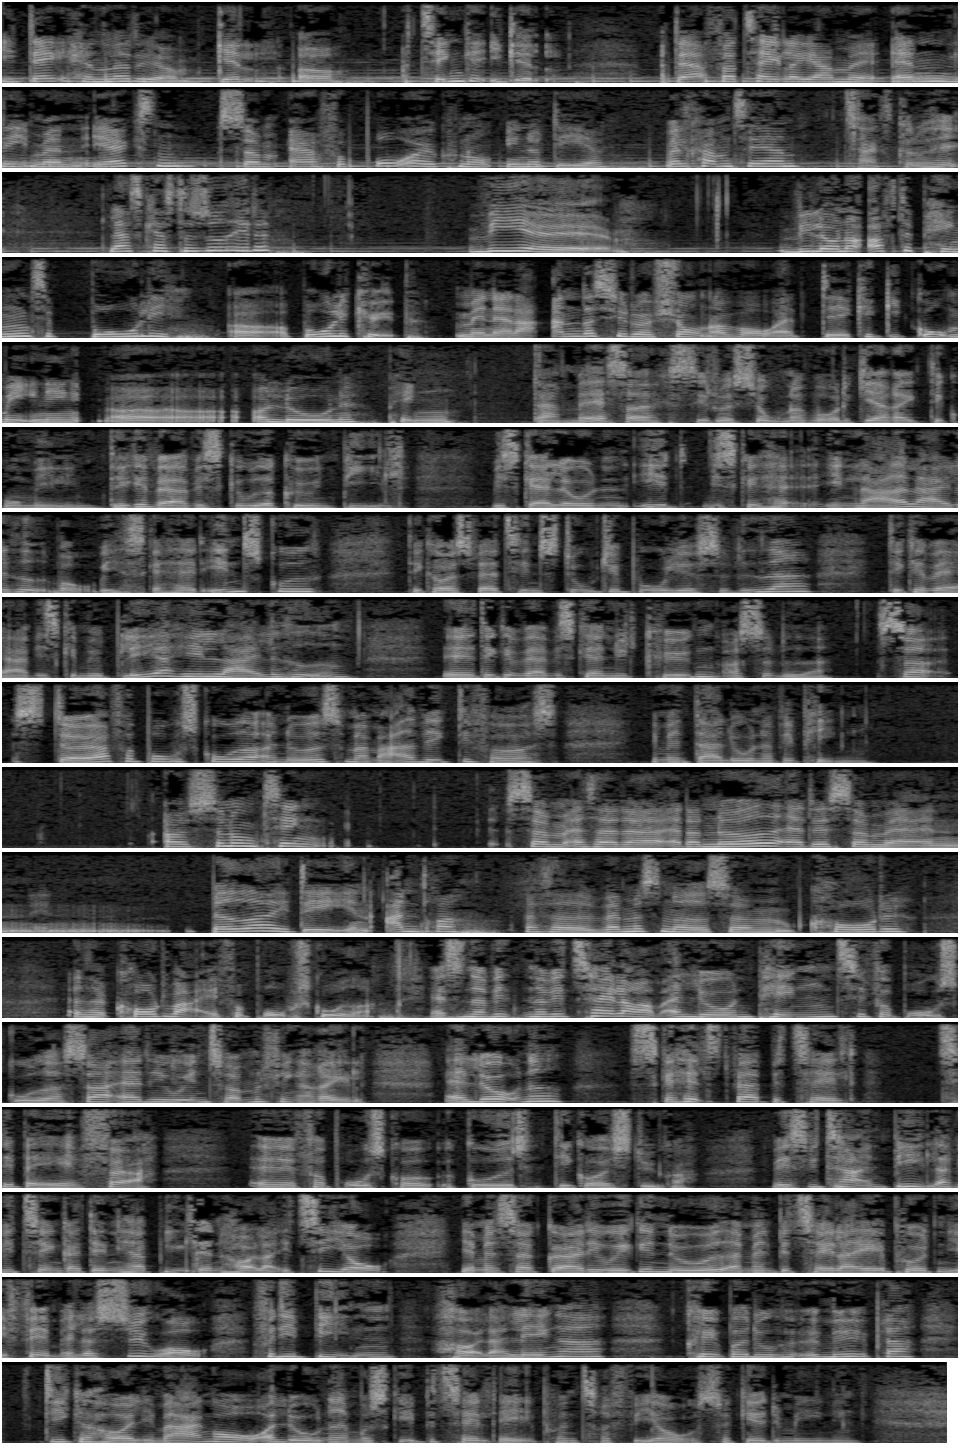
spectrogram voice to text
I dag handler det om gæld og at tænke i gæld. Og derfor taler jeg med Anne Lehmann Eriksen, som er forbrugerøkonom i Nordea. Velkommen til, Anne. Tak skal du have. Lad os kaste os ud i det. Vi, øh, vi låner ofte penge til bolig og, og boligkøb, men er der andre situationer, hvor at det kan give god mening at, at låne penge? Der er masser af situationer, hvor det giver rigtig god mening. Det kan være, at vi skal ud og købe en bil. Vi skal låne et, vi skal have en lejelejlighed, hvor vi skal have et indskud. Det kan også være til en studiebolig osv. Det kan være, at vi skal møblere hele lejligheden. Øh, det kan være, at vi skal have nyt køkken osv. Så større forbrugsgoder er noget, som er meget vigtigt for os. Jamen, der låner vi penge. Og sådan nogle ting, som, altså, er der, er der noget af det, som er en, en bedre idé end andre? Altså, hvad med sådan noget som korte altså kortvarige forbrugsgoder. Altså når vi, når vi taler om at låne penge til forbrugsgoder, så er det jo en tommelfingerregel, at lånet skal helst være betalt tilbage før øh, forbrugsgodet det går i stykker. Hvis vi tager en bil, og vi tænker, at den her bil den holder i 10 år, jamen så gør det jo ikke noget, at man betaler af på den i 5 eller 7 år, fordi bilen holder længere. Køber du møbler, de kan holde i mange år, og lånet er måske betalt af på en 3-4 år, så giver det mening.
